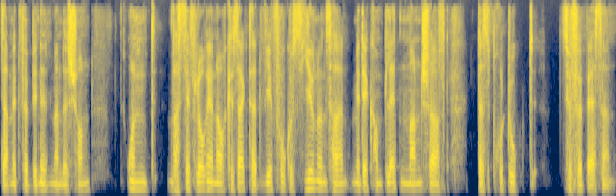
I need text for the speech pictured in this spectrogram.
Damit verbindet man das schon. Und was der Florian auch gesagt hat, wir fokussieren uns halt mit der kompletten Mannschaft, das Produkt zu verbessern.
